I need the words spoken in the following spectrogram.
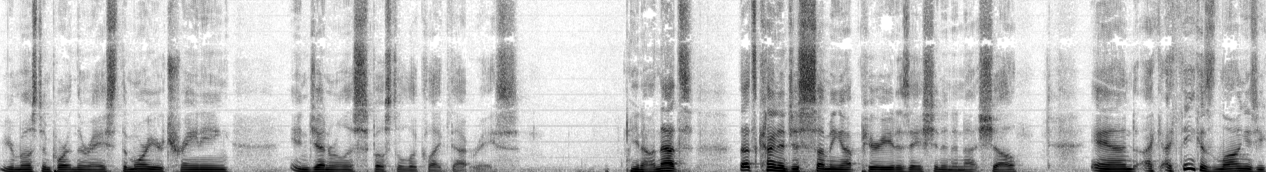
your most important the race the more your training in general is supposed to look like that race. You know and that's that's kind of just summing up periodization in a nutshell. And I, I think as long as you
